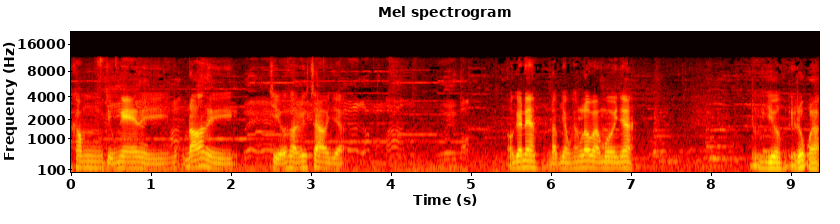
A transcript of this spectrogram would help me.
không chịu nghe thì lúc đó thì chịu thôi biết sao giờ. Ok anh em đọc dòng khăn lô 30 nha đường dương đi rút rồi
